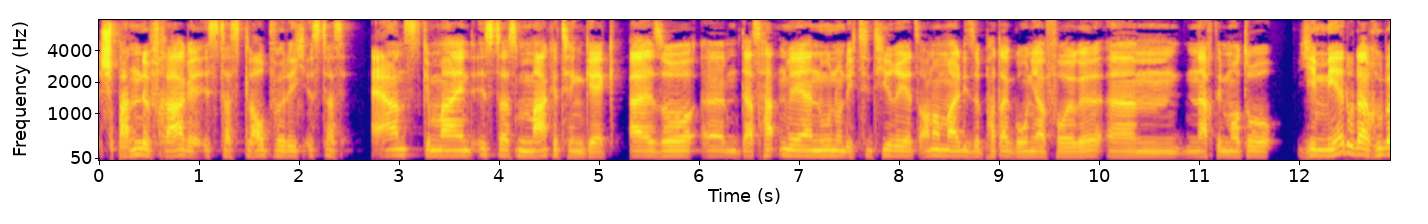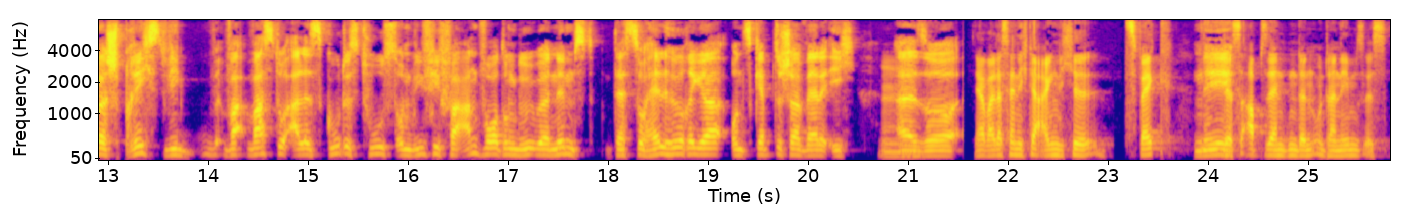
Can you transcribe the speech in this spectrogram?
Spannende Frage. Ist das glaubwürdig? Ist das ernst gemeint? Ist das ein Marketing-Gag? Also, ähm, das hatten wir ja nun und ich zitiere jetzt auch nochmal diese Patagonia-Folge ähm, nach dem Motto, je mehr du darüber sprichst, wie, wa, was du alles Gutes tust und wie viel Verantwortung du übernimmst, desto hellhöriger und skeptischer werde ich. Mhm. Also, ja, weil das ja nicht der eigentliche Zweck nee. des absendenden Unternehmens ist.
